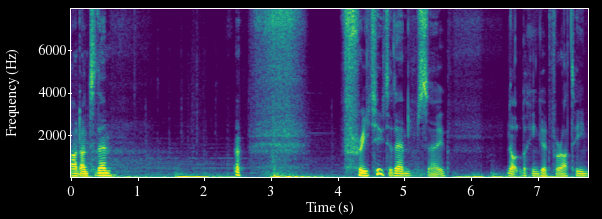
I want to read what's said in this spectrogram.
Well done to them. 3-2 to them, so not looking good for our team.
